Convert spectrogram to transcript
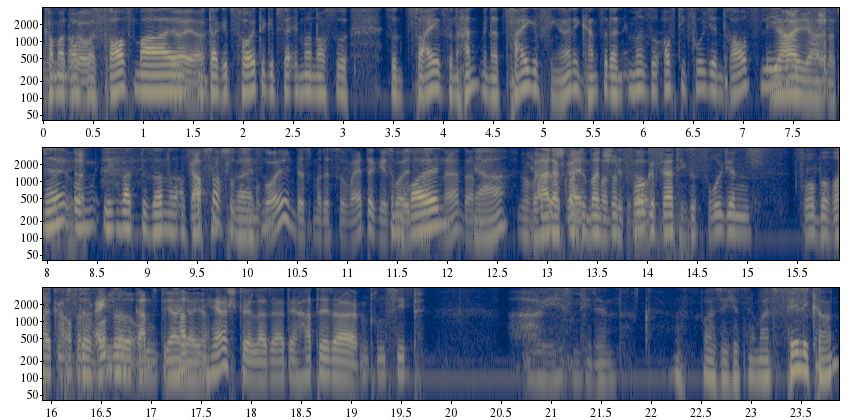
Kann man auch drauf- was draufmalen. Ja, ja. Und da gibt es heute gibt's ja immer noch so, so, ein Zei so eine Hand mit einer Zeigefinger, den kannst du dann immer so auf die Folien drauflegen, Ja, ja, ne, natürlich. um irgendwas Besonderes auf Gab es auch so zum. Rollen, dass man das so weitergerollt Zum Rollen, hat. Ne? Dann ja. ja, da konnte man schon drauf. vorgefertigte Folien vorbereiten auf der einen Rolle. so einen ganz und, ja, ja, bekannten ja. Hersteller, der, der hatte da im Prinzip, ah, wie hießen die denn? Weiß ich jetzt nicht. Meinst du Pelikan?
